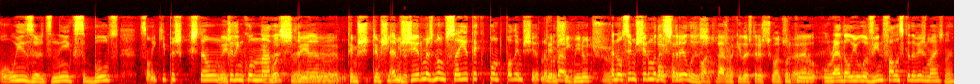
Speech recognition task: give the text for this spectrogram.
Wizards, Knicks, Bulls são equipas que estão Luís, um bocadinho condenadas pedir, um, temos, temos a mexer, mas não sei até que ponto podem mexer. Na temos 5 minutos, a não ser mexer uma das estrelas. Dás-me aqui dois, três segundos. Porque Ana. o Randall e o Lavine fala-se cada vez mais, não é?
